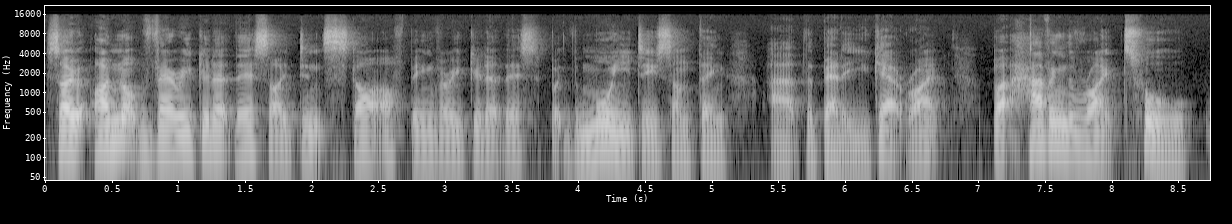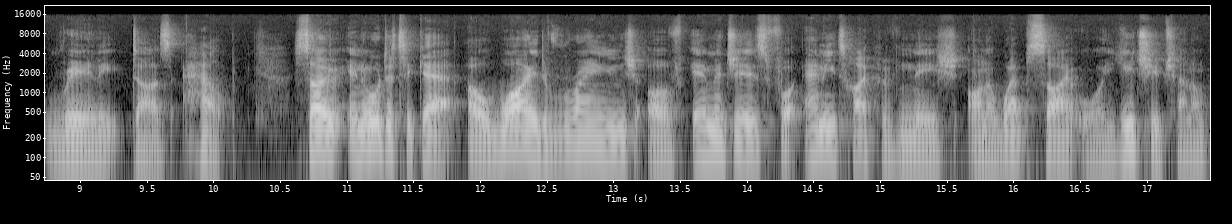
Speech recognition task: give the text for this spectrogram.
So I'm not very good at this. I didn't start off being very good at this, but the more you do something, uh, the better you get, right? But having the right tool really does help. So in order to get a wide range of images for any type of niche on a website or a YouTube channel,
